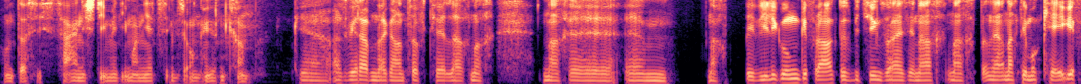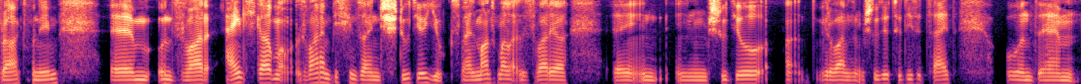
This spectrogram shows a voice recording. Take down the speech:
Und das ist seine Stimme, die man jetzt im Song hören kann. Genau, also wir haben da ganz offiziell auch nach, nach, äh, ähm, nach Bewilligung gefragt oder beziehungsweise nach, nach, nach dem Okay gefragt von ihm. Ähm, und es war eigentlich, glaube ich, es war ein bisschen so ein Studio-Jux, weil manchmal, es war ja äh, in, im Studio, äh, wir waren im Studio zu dieser Zeit und ähm,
